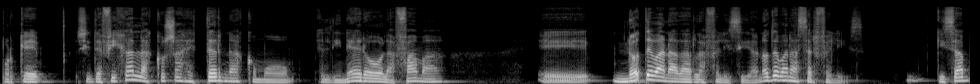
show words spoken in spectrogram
porque si te fijas las cosas externas como el dinero, la fama, eh, no te van a dar la felicidad, no te van a hacer feliz. Quizá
